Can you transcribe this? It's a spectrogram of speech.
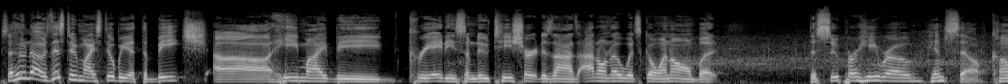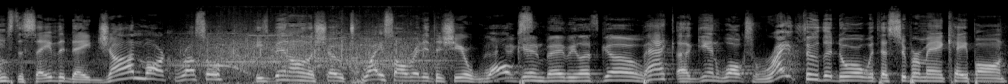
So who knows? This dude might still be at the beach. Uh, he might be creating some new T-shirt designs. I don't know what's going on, but the superhero himself comes to save the day. John Mark Russell. He's been on the show twice already this year. Walks Again, baby, let's go. back again. Walks right through the door with a Superman cape on,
